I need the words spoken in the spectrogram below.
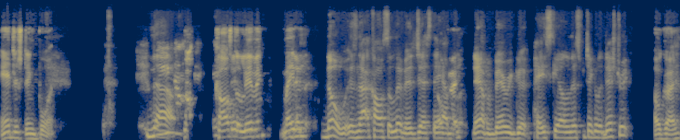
Interesting point. Now, cost of living, maybe. No, it's not cost of living. It's just they okay. have a, they have a very good pay scale in this particular district. Okay.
